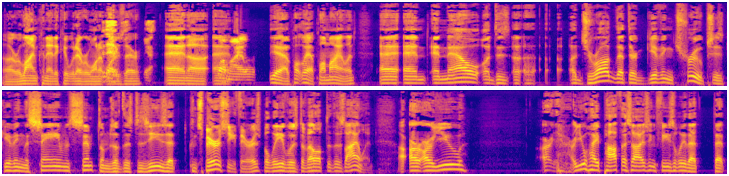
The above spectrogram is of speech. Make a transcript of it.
uh, or Lyme, Connecticut, whatever one it was there. yeah. And, uh, and Plum Island. yeah, Pl- yeah, Plum Island. And, and, and now a, a, a drug that they're giving troops is giving the same symptoms of this disease that conspiracy theorists believe was developed at this island. Are, are you, are, are you hypothesizing feasibly that, that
